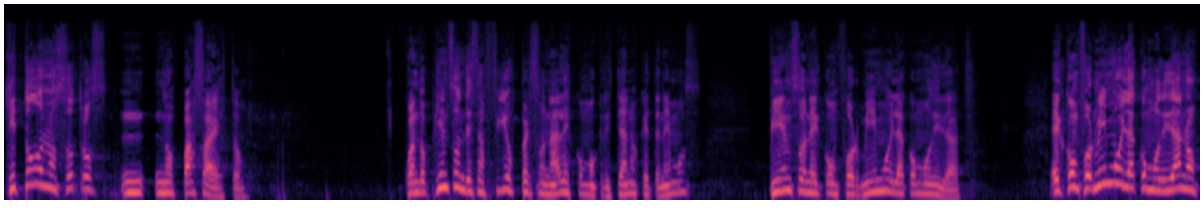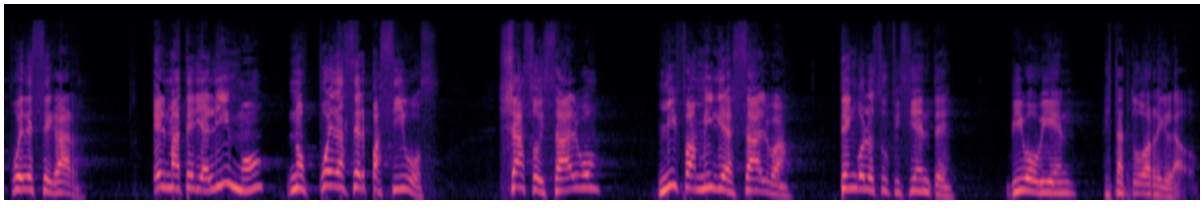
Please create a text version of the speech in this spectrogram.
que todos nosotros nos pasa esto. Cuando pienso en desafíos personales como cristianos que tenemos, pienso en el conformismo y la comodidad. El conformismo y la comodidad nos puede cegar. El materialismo nos puede hacer pasivos. Ya soy salvo, mi familia es salva, tengo lo suficiente, vivo bien, está todo arreglado.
